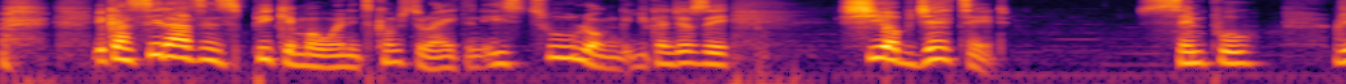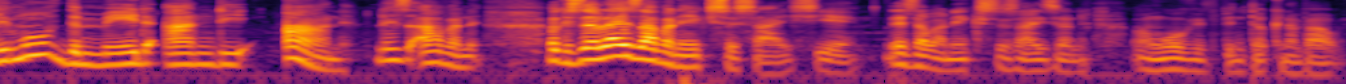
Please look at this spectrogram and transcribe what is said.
you can see that in speaking but when it comes to writing it's too long. You can just say she objected. Simple remove the made and the an. Let's have an okay. So let's have an exercise here. Let's have an exercise on on what we've been talking about.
